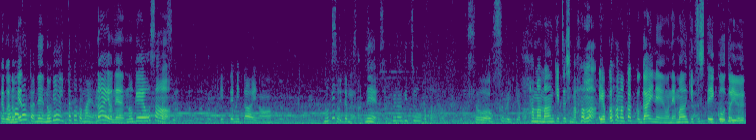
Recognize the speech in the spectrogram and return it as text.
でもあんま野毛なんかね野毛行ったことないよね。ないよね。野毛をさ行ってみたいな。野毛ってでもね桜木町とかだからそう。すぐ行けば。浜満喫しま浜横浜かっこ概念をね満喫していこうという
